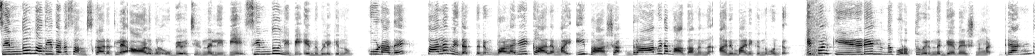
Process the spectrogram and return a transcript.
സിന്ധു നദീതട സംസ്കാരത്തിലെ ആളുകൾ ഉപയോഗിച്ചിരുന്ന ലിപിയെ സിന്ധു ലിപി എന്ന് വിളിക്കുന്നു. കൂടാതെ പല വിദഗ്ധരും വളരെ കാലമായി ഈ ഭാഷ ദ്രാവിഡമാകാമെന്ന് അനുമാനിക്കുന്നുമുണ്ട്. ഇപ്പോൾ കീഴടിയിൽ നിന്ന് പുറത്തു വരുന്ന ഗവേഷണങ്ങൾ രണ്ട്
